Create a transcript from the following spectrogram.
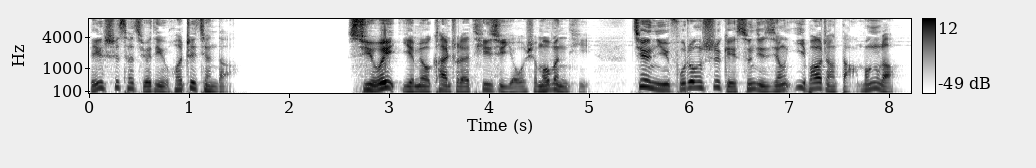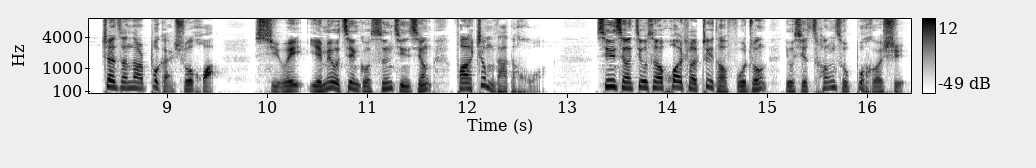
临时才决定换这件的。许巍也没有看出来 T 恤有什么问题，见女服装师给孙锦香一巴掌打懵了，站在那儿不敢说话。许巍也没有见过孙静香发这么大的火，心想就算换上了这套服装，有些仓促不合适。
